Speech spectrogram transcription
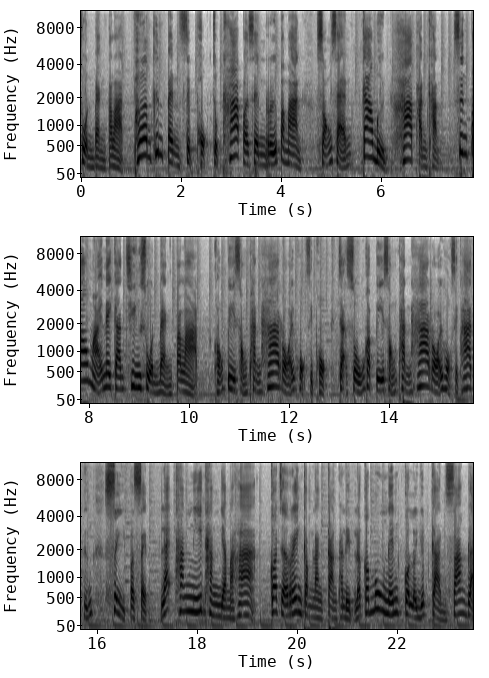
ส่วนแบ่งตลาด เพิ่มขึ้นเป็น 16.5%หรือประมาณ 295,000 คัน ซึ่งเป้าหมายในการชิงส่วนแบ่งตลาดของปี 2566 จะสูงกว่าปี 2565 ถึง 4%และทั้งนี้ทางยามาฮ่าก็จะเร่งกำลังการผลิต แล้วก็มุ่งเน้นกลยุทธ์การสร้างแบร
